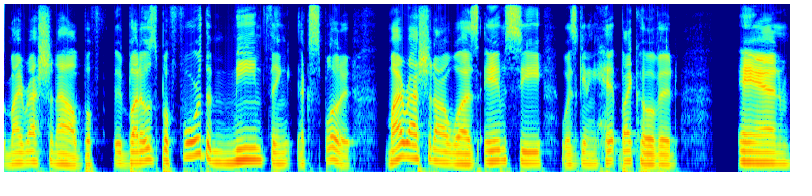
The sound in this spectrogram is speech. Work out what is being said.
my rationale bef- but it was before the meme thing exploded my rationale was AMC was getting hit by COVID. And,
